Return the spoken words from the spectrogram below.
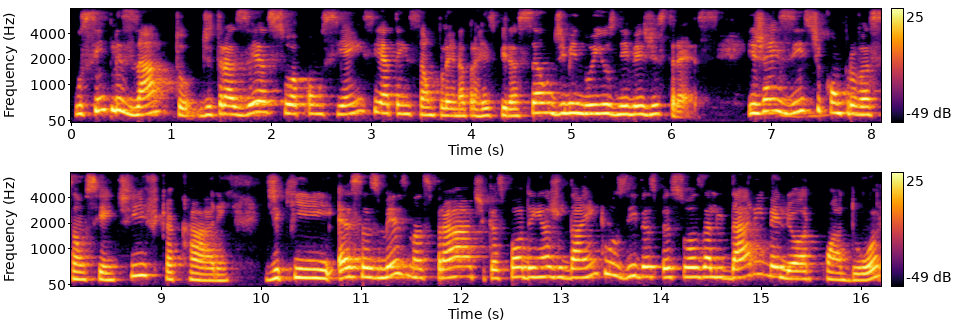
o simples ato de trazer a sua consciência e atenção plena para a respiração diminui os níveis de estresse. E já existe comprovação científica, Karen, de que essas mesmas práticas podem ajudar, inclusive, as pessoas a lidarem melhor com a dor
